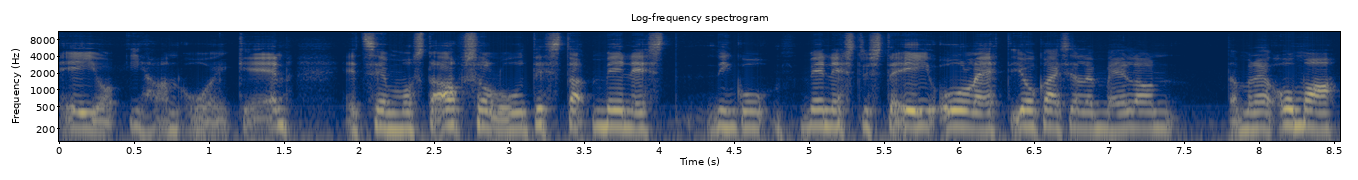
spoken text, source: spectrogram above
ei ole ihan oikein. Että semmoista absoluuttista menest, niin kuin menestystä ei ole. Että jokaiselle meillä on tämmöinen oma,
